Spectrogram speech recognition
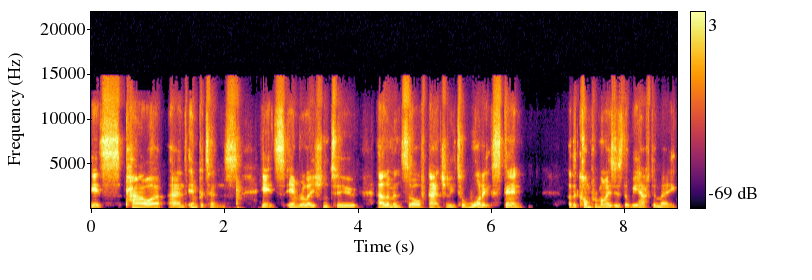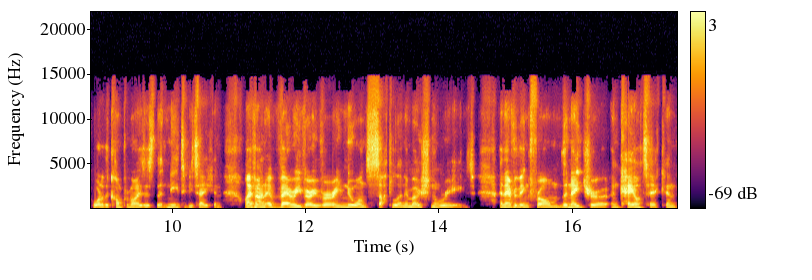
It's power and impotence. It's in relation to elements of actually to what extent are the compromises that we have to make? What are the compromises that need to be taken? I found it a very, very, very nuanced, subtle, and emotional read. And everything from the nature and chaotic and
